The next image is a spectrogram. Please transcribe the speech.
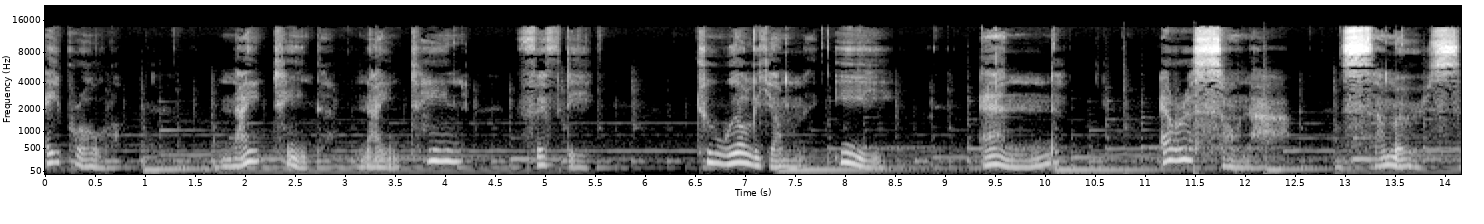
April 19th, 19. 50 to William E. and Arizona Summers.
